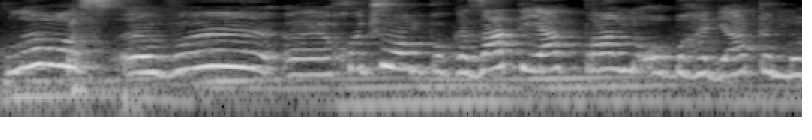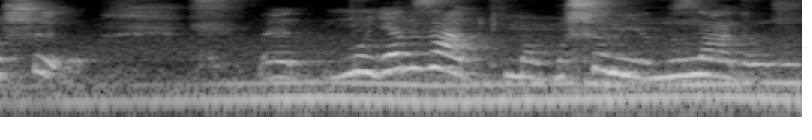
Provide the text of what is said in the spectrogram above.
коли вас, е, ви е, хочу вам показати, як правильно обганяти машину. Ну, я не знаю, машини, я не знаю, де вже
